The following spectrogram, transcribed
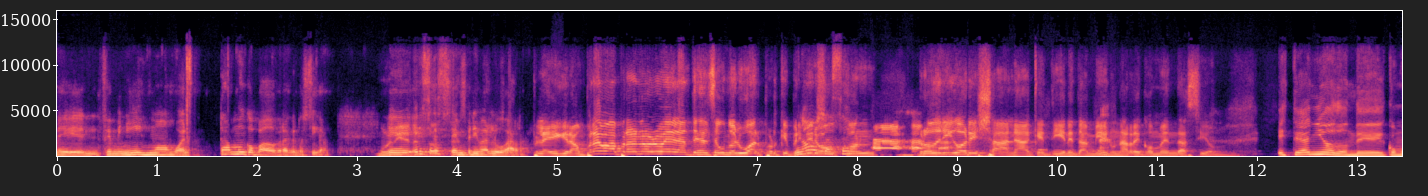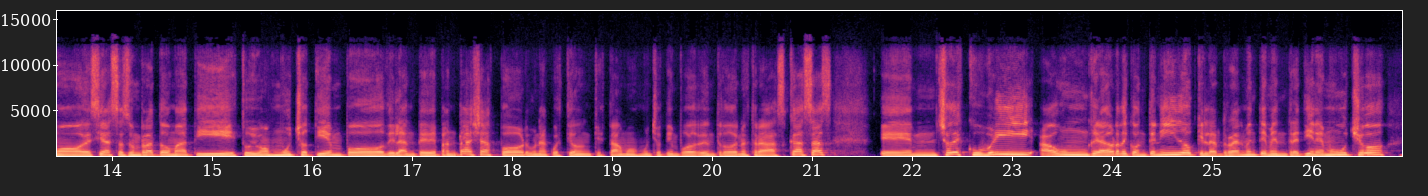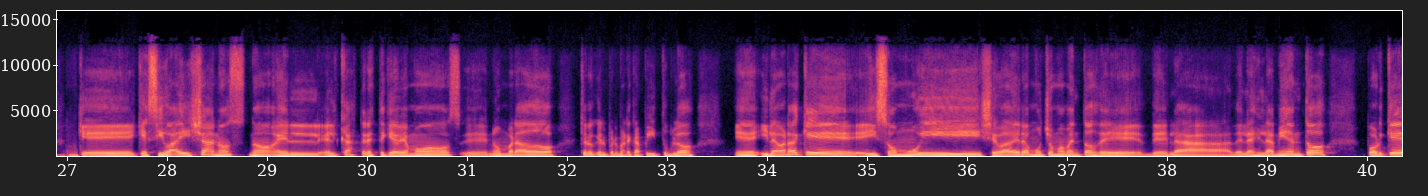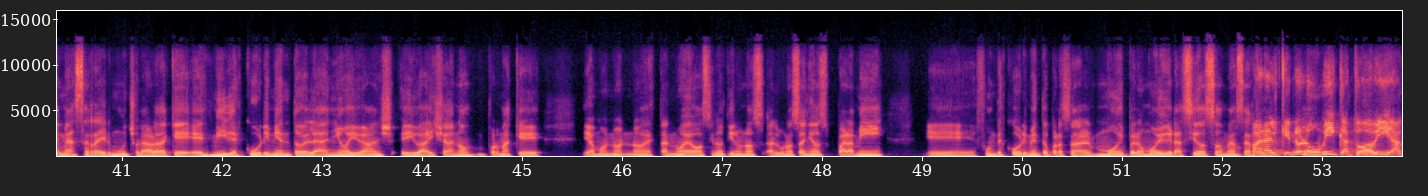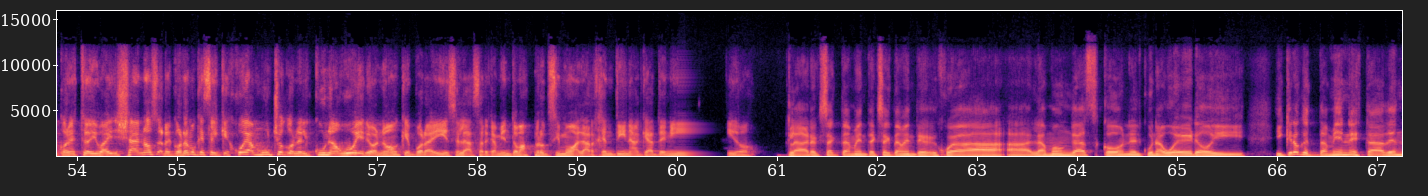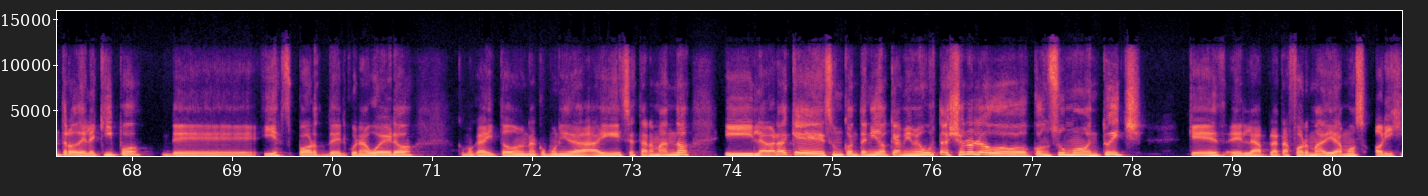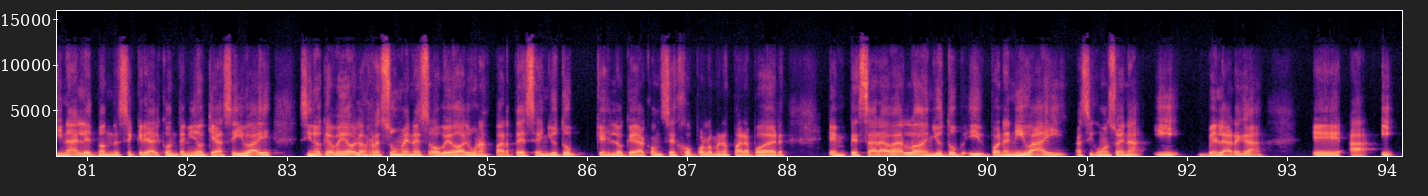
el feminismo, bueno, está muy copado para que lo sigan. Muy Eh, bien, ese es en primer lugar. Playground. Prueba para no me antes del segundo lugar, porque primero ya sé. con Rodrigo Orellana, que tiene también una recomendación. Este año, donde, como decías hace un rato, Mati, estuvimos mucho tiempo delante de pantallas por una cuestión que estábamos mucho tiempo dentro de nuestras casas, eh, yo descubrí a un creador de contenido que realmente me entretiene mucho, que, que es Ibai Llanos, ¿no? El, el caster este que habíamos eh, nombrado, creo que el primer capítulo. Eh, y la verdad que hizo muy llevadera muchos momentos de, de la- del aislamiento porque me hace reír mucho. La verdad que es mi descubrimiento del año, Iván, Ibai Llano, por más que, digamos, no, no es tan nuevo, sino tiene unos, algunos años, para mí eh, fue un descubrimiento personal muy, pero muy gracioso. Me hace Para reír el que no lo ubica todavía con esto de Ibai Llanos, recordemos que es el que juega mucho con el Kun Agüero, ¿no? Que por ahí es el acercamiento más próximo a la Argentina que ha tenido. Claro, exactamente, exactamente. Juega a la Mongas con el Kun Agüero y, y creo que también está dentro del equipo de eSport del Kun Agüero. Como que hay toda una comunidad ahí se está armando. Y la verdad que es un contenido que a mí me gusta. Yo no lo consumo en Twitch, que es eh, la plataforma, digamos, original donde se crea el contenido que hace Ibai, sino que veo los resúmenes o veo algunas partes en YouTube, que es lo que aconsejo por lo menos para poder empezar a verlo en YouTube y ponen Ibai, así como suena, I, B larga, eh, A, I.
